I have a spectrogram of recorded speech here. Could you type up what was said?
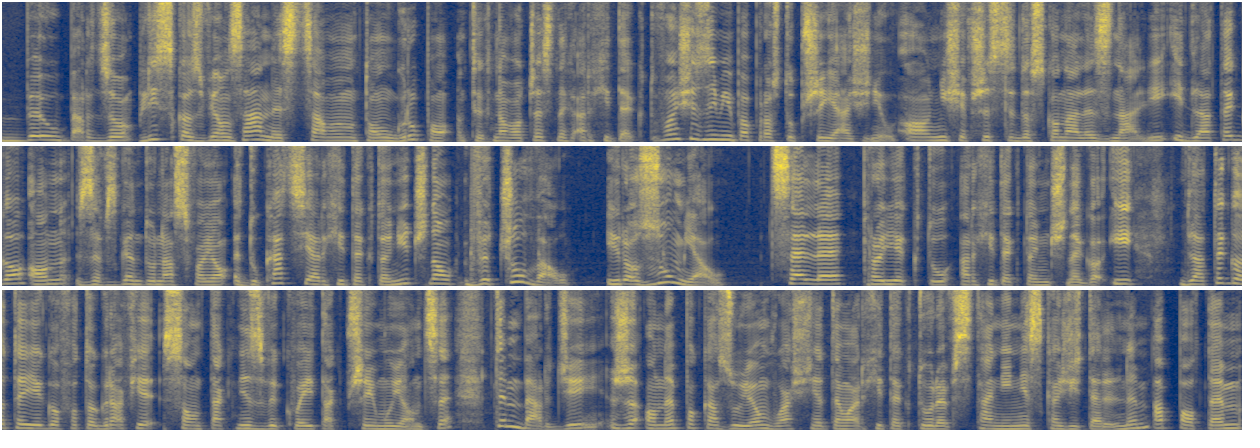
był bardzo blisko związany z całą tą grupą tych nowoczesnych architektów. On się z nimi po prostu przyjaźnił. Oni się wszyscy doskonale znali i dlatego on ze względu na swoją edukację architektoniczną wyczuwał i rozumiał cele projektu architektonicznego i dlatego te jego fotografie są tak niezwykłe i tak przejmujące, tym bardziej, że one pokazują właśnie tę architekturę w stanie nieskazitelnym, a potem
